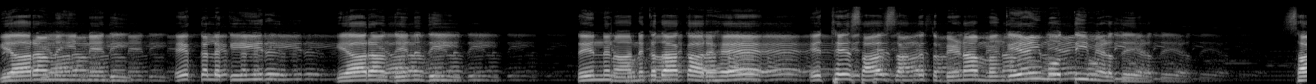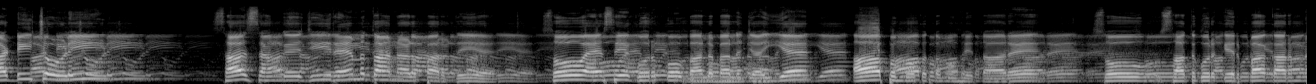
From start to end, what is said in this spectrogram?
11 ਮਹੀਨੇ ਦੀ, ਇੱਕ ਲਕੀਰ 11 ਦਿਨ ਦੀ। ਤਿੰਨ ਨਾਨਕ ਦਾ ਘਰ ਹੈ, ਇੱਥੇ ਸਾਧ ਸੰਗਤ ਬਿਨਾ ਮੰਗਿਆ ਹੀ ਮੋਤੀ ਮਿਲਦੇ ਆ। ਸਾਡੀ ਝੋਲੀ ਸਾਧ ਸੰਗਤ ਜੀ ਰਹਿਮਤਾਂ ਨਾਲ ਭਰਦੇ ਐ ਸੋ ਐਸੇ ਗੁਰ ਕੋ ਬਲ ਬਲ ਜਾਈਐ, ਆਪ ਮੁਕਤ ਮੋਹਿ ਤਾਰੈ। ਸੋ ਸਤਿਗੁਰ ਕਿਰਪਾ ਕਰਨ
